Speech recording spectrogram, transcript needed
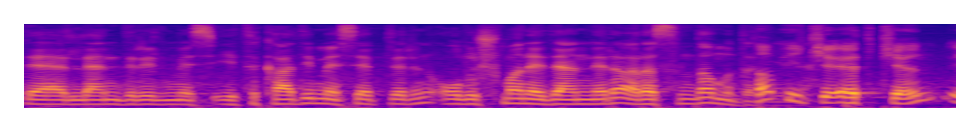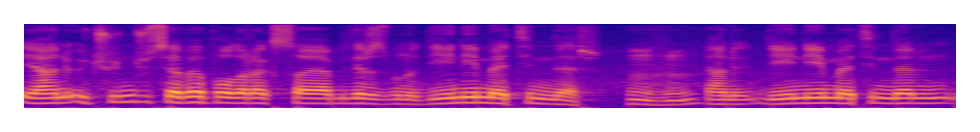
değerlendirilmesi itikadi mezheplerin oluşma nedenleri arasında mıdır? Tabii yine? ki etken yani üçüncü sebep olarak sayabiliriz bunu dini metinler. Hı hı. Yani dini metinlerin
